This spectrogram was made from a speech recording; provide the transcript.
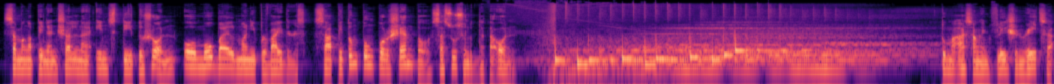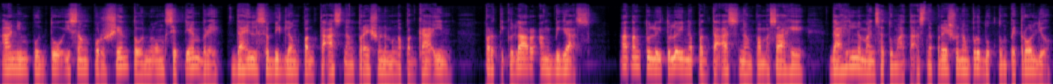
sa mga pinansyal na institusyon o mobile money providers sa 70% sa susunod na taon. Tumaas ang inflation rate sa 6.1% noong Setyembre dahil sa biglang pagtaas ng presyo ng mga pagkain, partikular ang bigas, at ang tuloy-tuloy na pagtaas ng pamasahe dahil naman sa tumataas na presyo ng produktong petrolyo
